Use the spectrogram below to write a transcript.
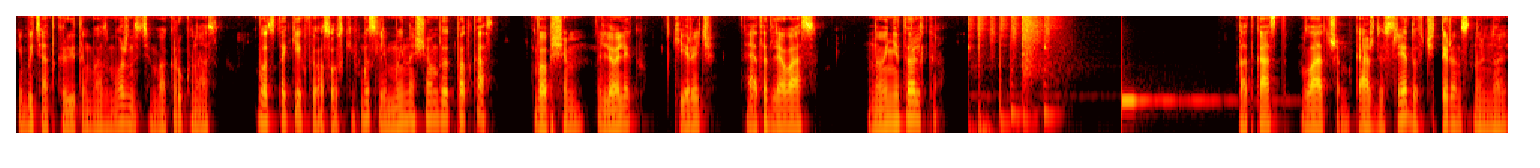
и быть открытым возможностям вокруг нас. Вот с таких философских мыслей мы начнем этот подкаст. В общем, Лёлик, Кирыч, это для вас. Ну и не только. Подкаст «Младшим» каждую среду в 14.00.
